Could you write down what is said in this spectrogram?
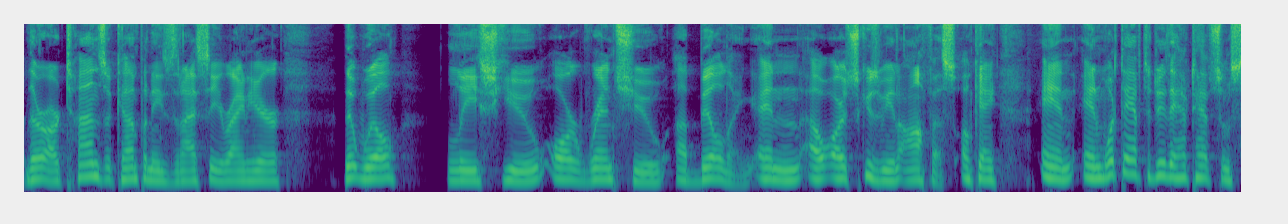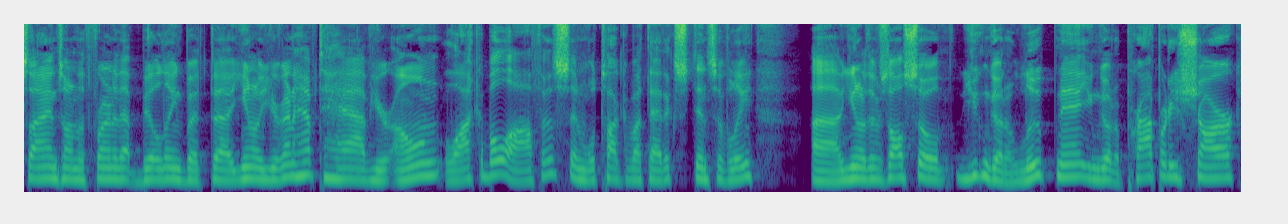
There are tons of companies that I see right here that will lease you or rent you a building and or excuse me an office okay and and what they have to do they have to have some signs on the front of that building but uh, you know you're going to have to have your own lockable office and we'll talk about that extensively uh, you know there's also you can go to loopnet you can go to property shark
